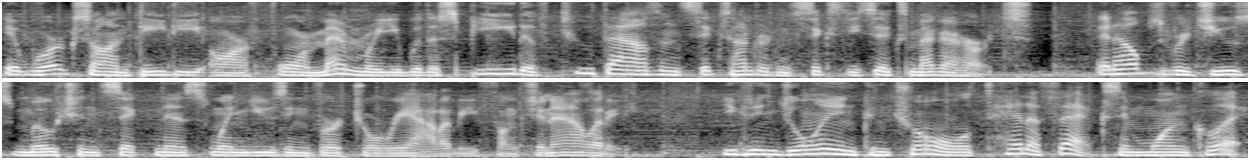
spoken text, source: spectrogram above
it works on DDR4 memory with a speed of 2666 MHz. It helps reduce motion sickness when using virtual reality functionality. You can enjoy and control 10 effects in one click.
